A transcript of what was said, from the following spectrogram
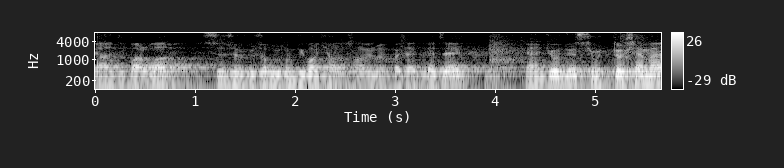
yəni divarlar sizin zövqünüzə uyğun divar kağızları ilə bəzədiləcək. Yəni gördüyünüz kimi döşəmə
